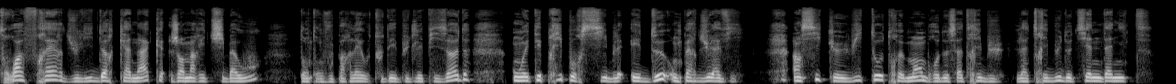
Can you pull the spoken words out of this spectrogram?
trois frères du leader kanak, Jean-Marie Chibaou, dont on vous parlait au tout début de l'épisode, ont été pris pour cible et deux ont perdu la vie, ainsi que huit autres membres de sa tribu, la tribu de Tien Danit.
